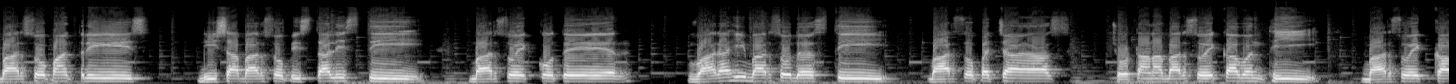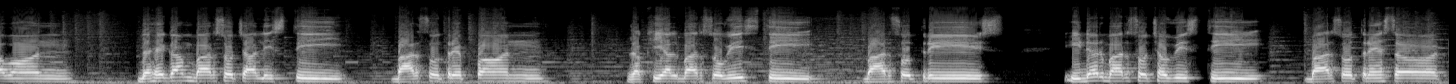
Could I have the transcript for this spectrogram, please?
બારસો પાંત્રીસ, ડીસા બારસો પિસ્તાલીસથી બારસો એકોતેર, વારાહી બારસો દસથી બારસો પચાસ, ચોટાણા બારસો એકાવનથી બારસો એકાવન, દહેગામ બારસો ચાલીસથી બારસો ત્રેપન, રખિયાલ બારસો વીસથી બારસો ત્રીસ, ઈડર બારસો છવ્વીસથી બારસો ત્રેસઠ,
